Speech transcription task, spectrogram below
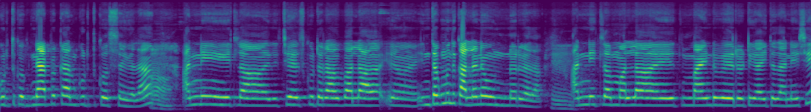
గుర్తుకు జ్ఞాపకాలు గుర్తుకొస్తాయి కదా. అన్ని ఇట్లా చేసుకుంటారు వాళ్ళ ఇంతకుముందు కళ్ళనే ఉంటున్నారు కదా. అన్ని ఇట్లా మళ్ళా మైండ్ వేరేటిగా అవుతుంది అనేసి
